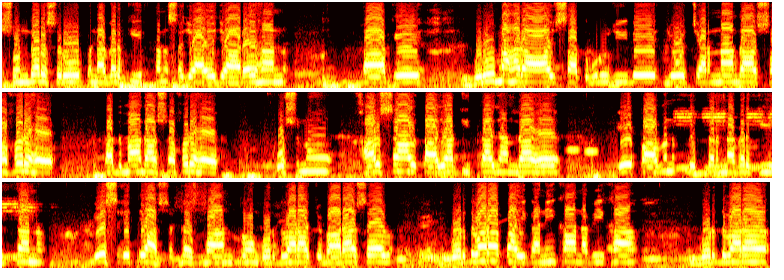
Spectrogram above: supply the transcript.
ਸੁੰਦਰ ਸਰੂਪ ਨਗਰ ਕੀਰਤਨ ਸਜਾਏ ਜਾ ਰਹੇ ਹਨ। ਤਾਂ ਕਿ ਗੁਰੂ ਮਹਾਰਾਜ ਸਤਿਗੁਰੂ ਜੀ ਦੇ ਜੋ ਚਰਨਾਂ ਦਾ ਸਫ਼ਰ ਹੈ, ਕਦਮਾਂ ਦਾ ਸਫ਼ਰ ਹੈ ਉਸ ਨੂੰ ਹਰ ਸਾਲ ਤਾਜ਼ਾ ਕੀਤਾ ਜਾਂਦਾ ਹੈ। ਇਹ ਪਾਵਨ ਪਵਿੱਤਰ ਨਗਰ ਕੀਰਤਨ ਇਸ ਇਤਿਹਾਸਕ ਸਥਾਨ ਤੋਂ ਗੁਰਦੁਆਰਾ ਚੁਬਾਰਾ ਸਾਹਿਬ, ਗੁਰਦੁਆਰਾ ਭਾਈ ਗਨੀ ਖਾਨ ਨਬੀ ਖਾਨ ਗੁਰਦੁਆਰਾ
